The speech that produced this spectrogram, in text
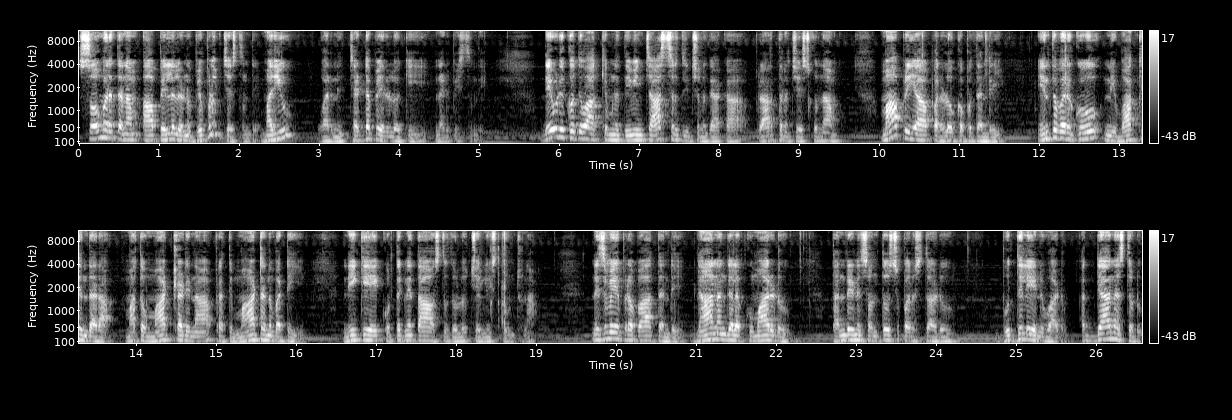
సోమరితనం ఆ పిల్లలను విఫలం చేస్తుంది. మరియు వారిని చెడ్డ పేరులోకి నడిపిస్తుంది. దేవుడి కొద్ది వాక్యమును దీవించి ఆశ్రదించునుగాక ప్రార్థన చేసుకుందాం. మా ప్రియ పరలోకపు తండ్రి ఇంతవరకు నీ వాక్యం ద్వారా మాతో మాట్లాడిన ప్రతి మాటను బట్టి నీకే కృతజ్ఞతాస్తుతులు చెల్లిస్తూ ఉంటున్నా. నిజమే ప్రభా తండ్రి జ్ఞానం గల కుమారుడు తండ్రిని సంతోషపరుస్తాడు బుద్ధి లేనివాడు అజ్ఞానస్తుడు.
